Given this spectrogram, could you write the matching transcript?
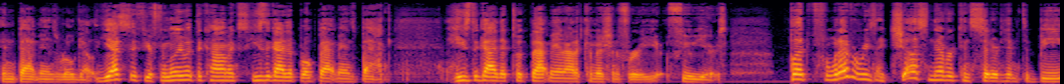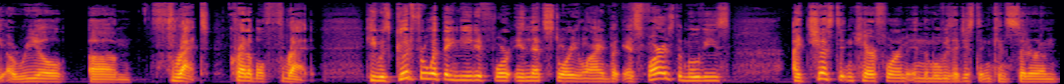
in Batman's rogue gallery. Yes, if you're familiar with the comics, he's the guy that broke Batman's back. He's the guy that took Batman out of commission for a, year, few years. But for whatever reason, I just never considered him to be a real um, threat, credible threat. He was good for what they needed for in that storyline, but as far as the movies, I just didn't care for him in the movies. I just didn't consider him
